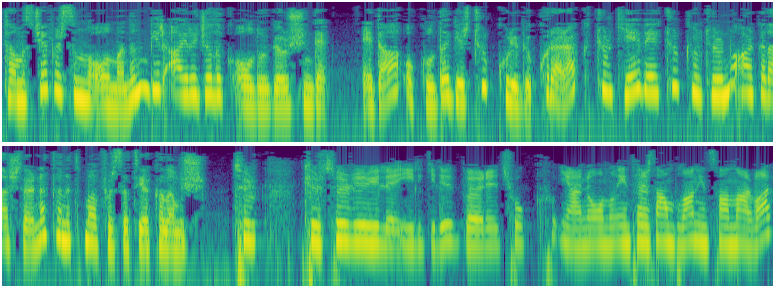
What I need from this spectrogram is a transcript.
Thomas Jefferson'lı olmanın bir ayrıcalık olduğu görüşünde. Eda okulda bir Türk kulübü kurarak Türkiye ve Türk kültürünü arkadaşlarına tanıtma fırsatı yakalamış. Türk kültürüyle ilgili böyle çok yani onu enteresan bulan insanlar var.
